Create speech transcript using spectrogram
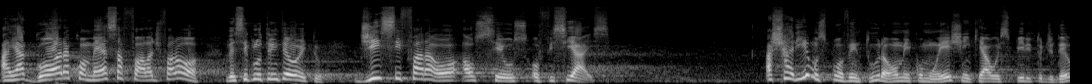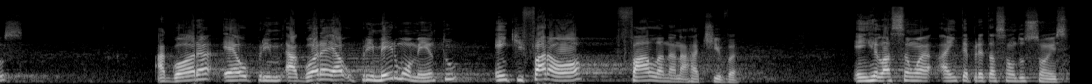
Aí agora começa a fala de Faraó. Versículo 38: Disse Faraó aos seus oficiais: Acharíamos, porventura, homem como este em que há o Espírito de Deus? Agora é o, prim... Agora é o primeiro momento em que Faraó fala na narrativa, em relação à interpretação dos sonhos.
